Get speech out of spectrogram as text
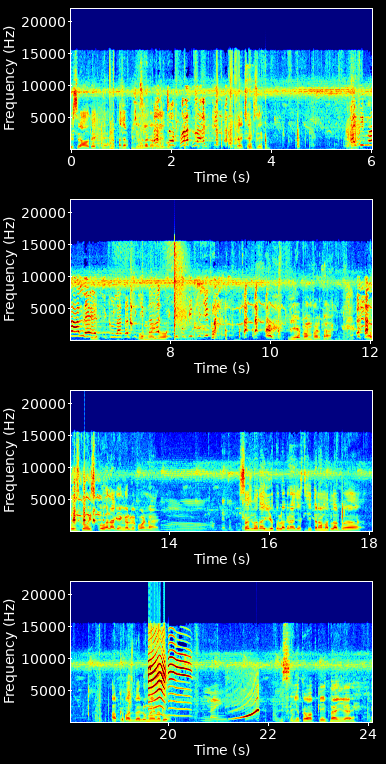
फिर से आओ देखते हैं। अच्छा पीछे से लगा देखो बैक साइड से। चलो। ओ माय गॉड ये बम्पर था। अब इसको इसको अलग एंगल पे फोड़ना है। सच बता ये तो लग रहा है जैसे जितना मतलब आपके पास वैल्यू है ना दो। नहीं। इस ये तो आपके इतना ही है।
